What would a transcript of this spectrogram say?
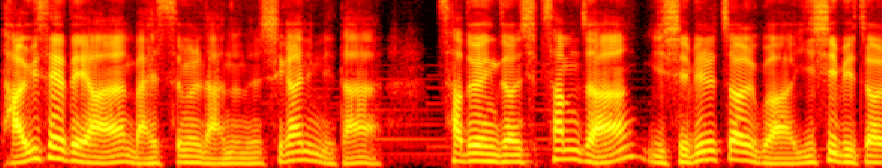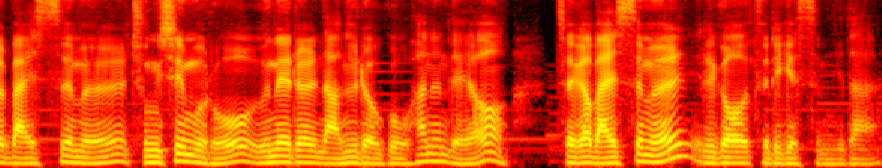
다윗에 대한 말씀을 나누는 시간입니다. 사도행전 13장 21절과 22절 말씀을 중심으로 은혜를 나누려고 하는데요. 제가 말씀을 읽어 드리겠습니다.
